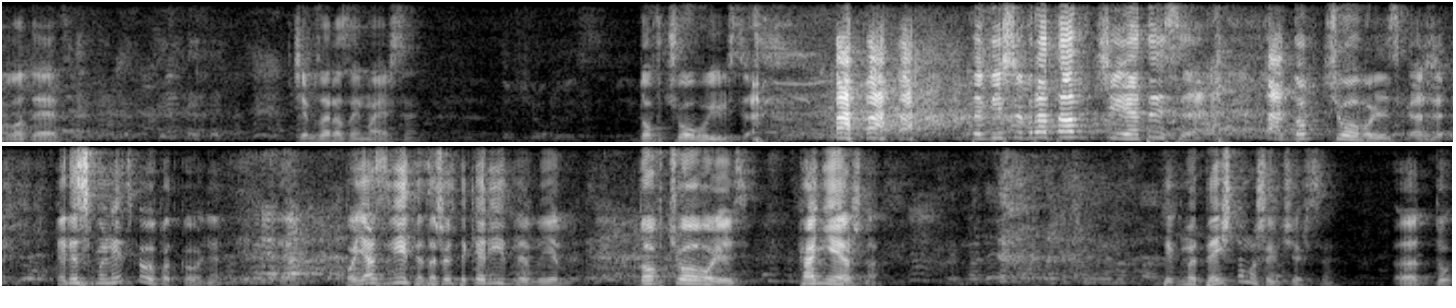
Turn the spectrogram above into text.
Молодець. Чим зараз займаєшся? Довчовуюся. Тобі ще, братан, вчитися. Довчовуюсь, каже. Ти не з Хмельницького випадково, ні? Бо я звідти, за щось таке рідне мені. Довчовуюсь. Звісно. Ти в медичному ще вчишся? Е, до...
